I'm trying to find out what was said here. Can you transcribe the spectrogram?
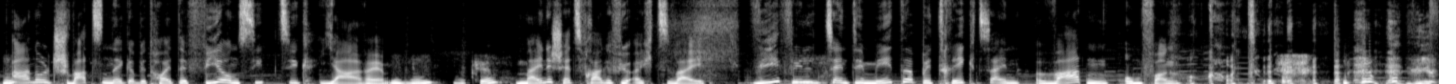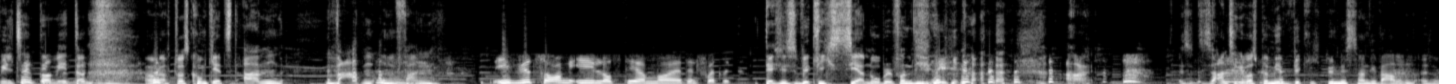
Hm? Arnold Schwarzenegger wird heute 74 Jahre. Mhm, okay. Meine Schätzfrage für euch zwei. Wie viel Hm. Zentimeter beträgt sein Wadenumfang? Oh Gott. Wie viel Zentimeter? Aber gedacht, was kommt jetzt? Ähm, Wadenumfang. Ich würde sagen, ich lasse dir mal den Vortritt. Das ist wirklich sehr nobel von dir, Nina. Ah, Also das Einzige, was bei mir wirklich dünn ist, sind die Wadeln. Also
